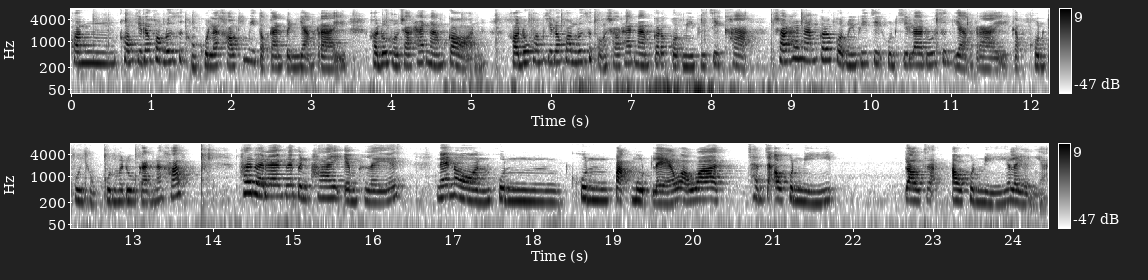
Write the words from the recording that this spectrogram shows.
ความความคิดและความรู้สึกของคุณและเขาที่มีต่อกันเป็นอย่างไร ขอดูของชาวธาตุน้ำก่อน ขอดูความคิดและความรู้สึกของชาวธาตุน้ำกรกฎมีพิจิกค่ะ ชาวธาตุน้ำกรกฎมีพิจิกคุณคิดและรู้สึกอย่างไร กับคนคุยของคุณมาดูกันนะคะ ไพ่ใบแรกได้เป็นไพ่ Empress แน่นอนคุณคุณปักหมุดแล้วอะว่าฉันจะเอาคนนี้ เราจะเอาคนนี้อะไรอย่างเงี้ย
